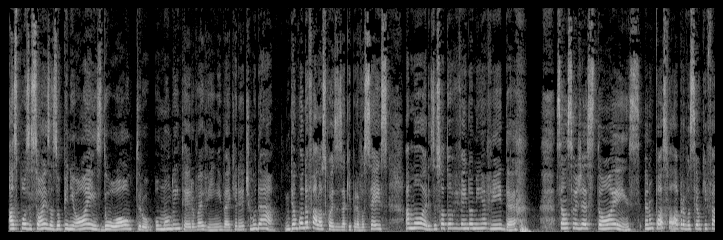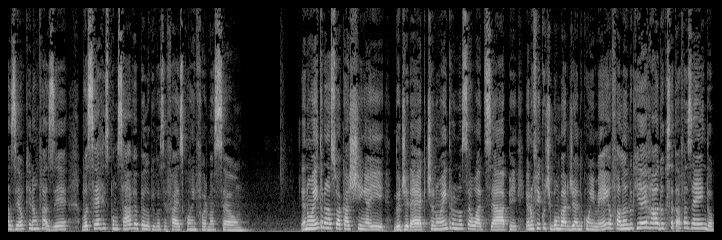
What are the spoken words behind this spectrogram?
as posições, as opiniões do outro, o mundo inteiro vai vir e vai querer te mudar. Então, quando eu falo as coisas aqui para vocês, amores, eu só tô vivendo a minha vida. São sugestões. Eu não posso falar para você o que fazer, o que não fazer. Você é responsável pelo que você faz com a informação. Eu não entro na sua caixinha aí do direct, eu não entro no seu WhatsApp, eu não fico te bombardeando com e-mail falando que é errado o que você está fazendo.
